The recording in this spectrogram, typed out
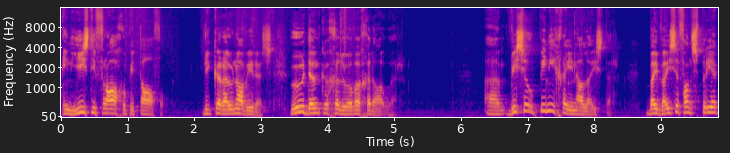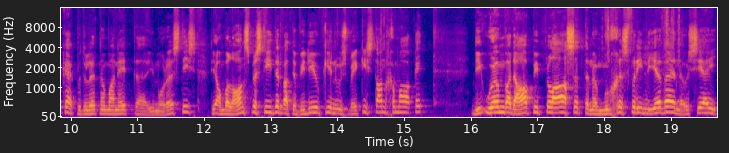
En hier's die vraag op die tafel. Die koronavirus. Hoe dink 'n gelowige daaroor? Ehm uh, wie se opinie gaan jy na luister? By wyse van spreuke, ek bedoel dit nou maar net uh, humoristies, die ambulansbestuurder wat 'n videoetjie in Oesbekistan gemaak het, die oom wat daar op die plaas sit en nou moeg is vir die lewe en nou sê hy,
